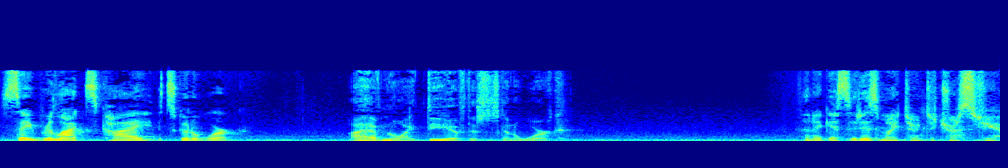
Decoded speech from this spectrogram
Say, relax, Khai. It's gonna work. I have no idea if this is gonna work. Then I guess it is my turn to trust you.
